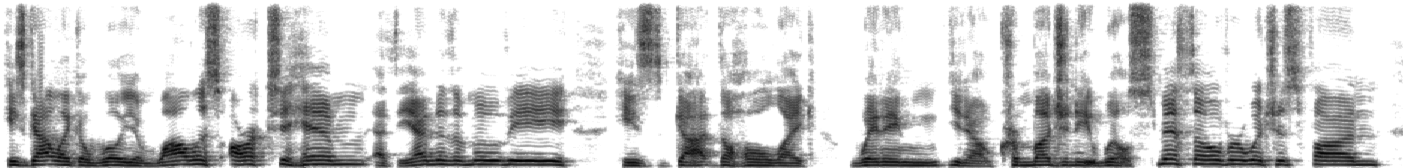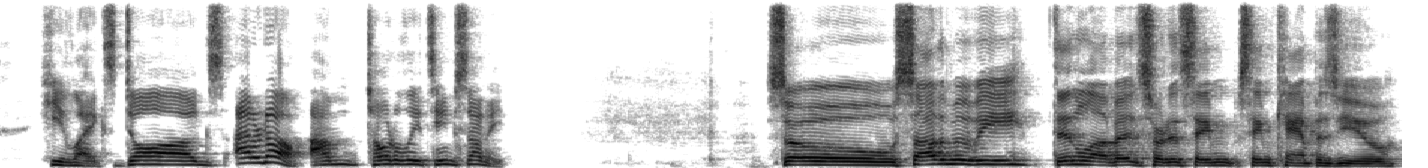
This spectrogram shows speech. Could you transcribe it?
He's got like a William Wallace arc to him at the end of the movie. He's got the whole like winning, you know, curmudgeony Will Smith over, which is fun. He likes dogs. I don't know. I'm totally Team Sonny. So saw the movie, didn't love it, sort of same same camp as you.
